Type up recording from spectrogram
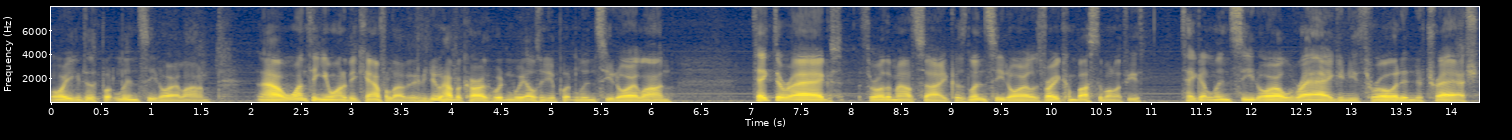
Or you can just put linseed oil on them. Now, one thing you want to be careful of, if you do have a car with wooden wheels and you put linseed oil on, take the rags, throw them outside, because linseed oil is very combustible. If you take a linseed oil rag and you throw it in the trash,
